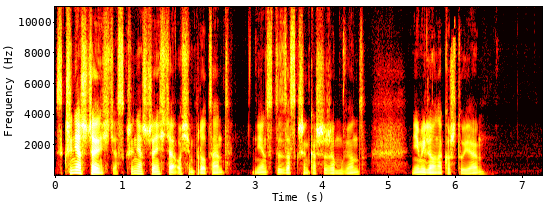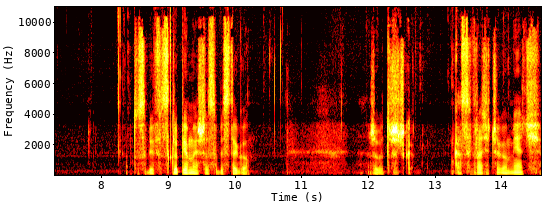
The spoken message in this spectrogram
Skrzynia szczęścia. Skrzynia szczęścia 8%. Nie wiem, co to jest za skrzynka, szczerze mówiąc. Nie wiem, ile ona kosztuje. Tu sobie sklepiemy jeszcze sobie z tego żeby troszeczkę kasy w razie czego mieć.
